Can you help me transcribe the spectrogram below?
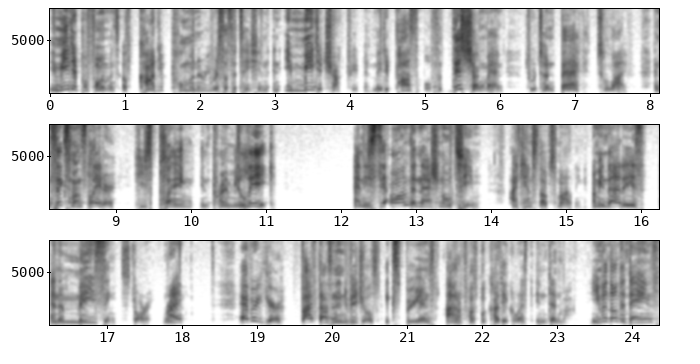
immediate performance of cardiopulmonary resuscitation, and immediate shock treatment made it possible for this young man to return back to life. And six months later, he's playing in Premier League. And he's on the national team. I can't stop smiling. I mean, that is an amazing story, right? Every year, 5,000 individuals experience out-of-hospital cardiac arrest in Denmark. Even though the Danes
